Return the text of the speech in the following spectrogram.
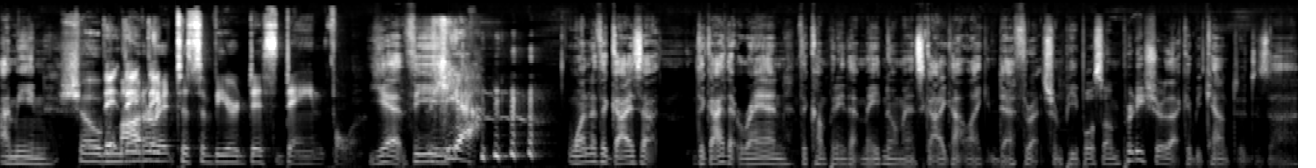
I mean, Show They- they- they- moderate to severe disdain for. yeah, the yeah, one of the guys that the guy that ran the company that made No Man's Sky got like death threats from people, so I'm pretty sure that could be counted as a,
